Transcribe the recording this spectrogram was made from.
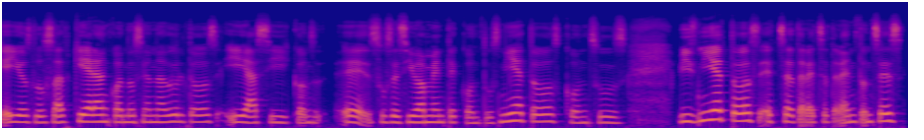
que ellos los adquieran cuando sean adultos y así eh, sucesivamente con tus nietos, con sus bisnietos, etcétera, etcétera. Entonces,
